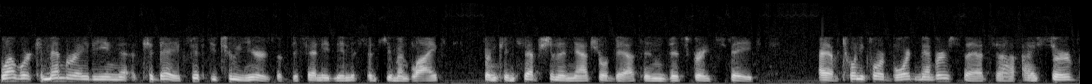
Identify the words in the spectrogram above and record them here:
Well, we're commemorating today 52 years of defending innocent human life from conception and natural death in this great state. I have 24 board members that uh, I serve.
